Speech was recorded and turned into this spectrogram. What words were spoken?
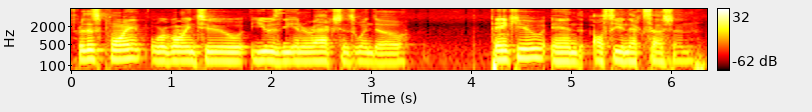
for this point, we're going to use the interactions window. Thank you, and I'll see you next session.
